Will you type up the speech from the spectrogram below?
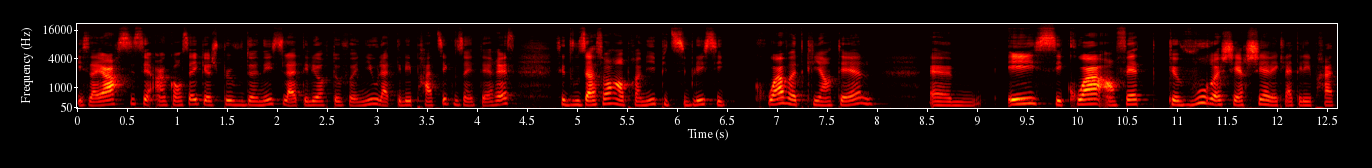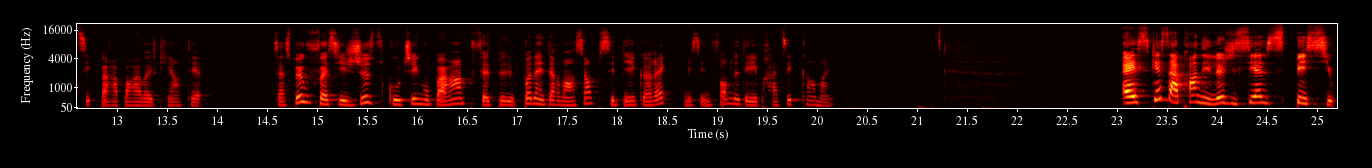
Et d'ailleurs, si c'est un conseil que je peux vous donner, si la téléorthophonie ou la télépratique vous intéresse, c'est de vous asseoir en premier puis de cibler c'est quoi votre clientèle euh, et c'est quoi en fait que vous recherchez avec la télépratique par rapport à votre clientèle. Ça se peut que vous fassiez juste du coaching aux parents puis faites pas d'intervention puis c'est bien correct, mais c'est une forme de télépratique quand même. Est-ce que ça prend des logiciels spéciaux?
